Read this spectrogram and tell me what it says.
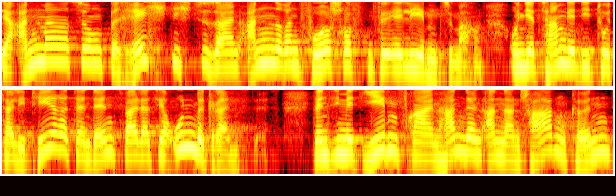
der Anmaßung, berechtigt zu sein, anderen Vorschriften für ihr Leben zu machen. Und jetzt haben wir die totalitäre Tendenz, weil das ja unbegrenzt ist. Wenn sie mit jedem freien Handeln anderen schaden können,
